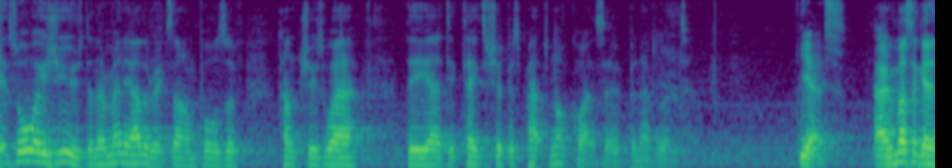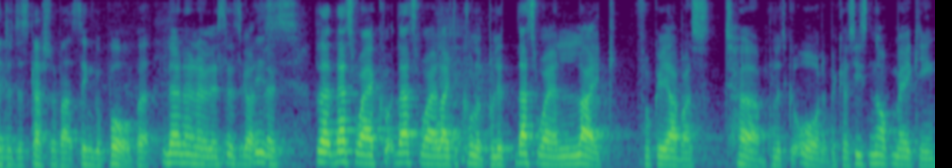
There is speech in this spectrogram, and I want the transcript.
it's always used, and there are many other examples of countries where the uh, dictatorship is perhaps not quite so benevolent. Yes. we Um, mustn't get into a discussion about Singapore, but no, no, no. Let's, let's go. let's- But that's why I that's why I like to call it. Polit- that's why I like Fukuyama's term political order because he's not making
